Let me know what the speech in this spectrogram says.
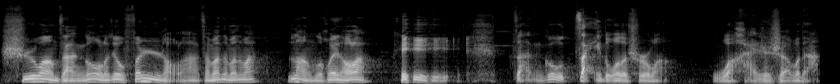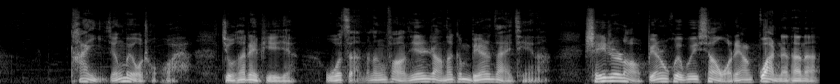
失望攒够了就分手了？怎么怎么怎么浪子回头了？嘿嘿嘿，攒够再多的失望，我还是舍不得。他已经被我宠坏了，就他这脾气，我怎么能放心让他跟别人在一起呢？谁知道别人会不会像我这样惯着他呢？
